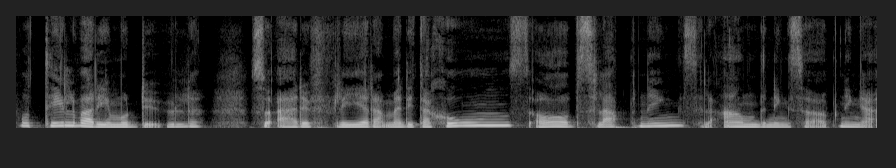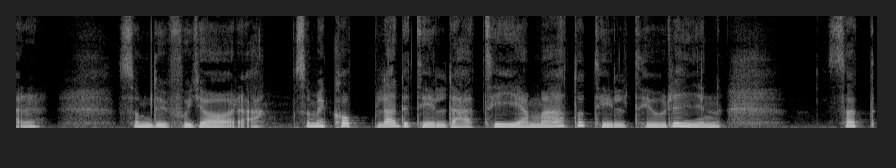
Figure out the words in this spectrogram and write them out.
Och till varje modul så är det flera meditations-, avslappnings eller andningsövningar som du får göra som är kopplade till det här temat och till teorin. Så att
